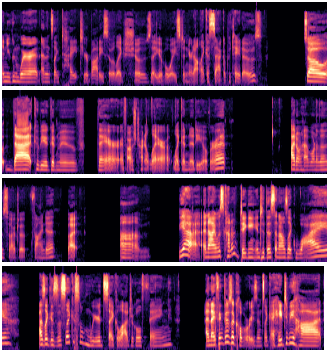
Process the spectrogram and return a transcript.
and you can wear it, and it's like tight to your body, so it like shows that you have a waist and you're not like a sack of potatoes. So that could be a good move there if I was trying to layer like a nitty over it. I don't have one of those, so I have to find it. But um yeah, and I was kind of digging into this and I was like, why? I was like, is this like some weird psychological thing? And I think there's a couple reasons. Like I hate to be hot.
